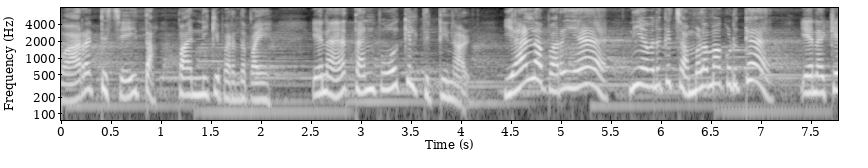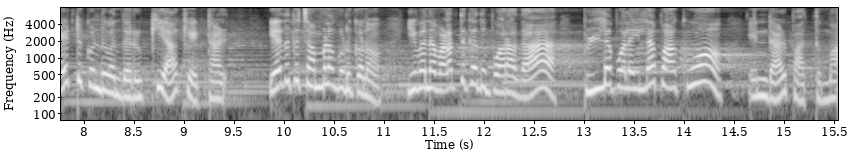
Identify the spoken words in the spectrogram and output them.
வரட்டு செய்தான் பன்னிக்கு பிறந்த பையன் என தன் போக்கில் திட்டினாள். ஏழா பறைய? நீ அவனுக்கு சம்பளமாக கொடுக்க? என கேட்டுக்கொண்டு வந்த ருக்கியா கேட்டாள். எதுக்கு சம்பளம் கொடுக்கணும்? இவனை வளர்த்துக்கிறது போறாதா? பிள்ளை போல இல்லை பார்க்குவோம் என்றாள் பாத்துமா.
